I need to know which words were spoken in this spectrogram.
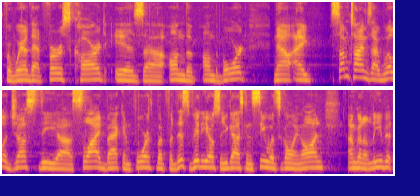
for where that first card is uh, on the on the board. Now I sometimes I will adjust the uh, slide back and forth, but for this video, so you guys can see what's going on, I'm going to leave it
